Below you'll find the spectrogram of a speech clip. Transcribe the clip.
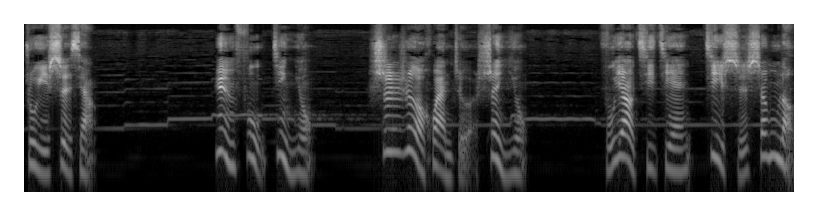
注意事项：孕妇禁用，湿热患者慎用。服药期间忌食生冷。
